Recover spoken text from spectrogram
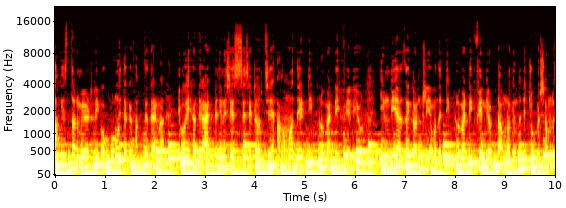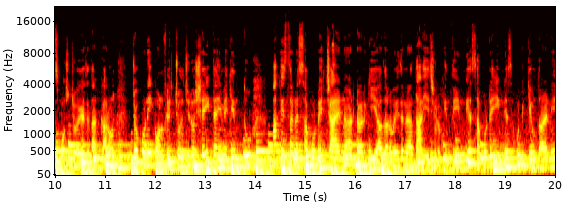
পাকিস্তান মিলিটারি কখনোই তাকে থাকতে দেয় না। এবং এখান থেকে আরেকটা জিনিস এসছে, সেটা হচ্ছে আমাদের diplomatic failure India as a country আমাদের ডিপ্লোম্যাটিক ফেলিওরটা আমরা কিন্তু যে চোখের সামনে স্পষ্ট হয়ে গেছে। তার কারণ, যখন এই কনফ্লিক্ট চলছিল, সেই টাইমে কিন্তু পাকিস্তানের সাপোর্টে চায়না, টার্কি, আজারবাইজান এরা দাঁড়িয়েছিল কিন্তু ইন্ডিয়ার সাপোর্টে ইন্ডিয়ার সাপোর্টে কেউ দাঁড়ায়নি।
